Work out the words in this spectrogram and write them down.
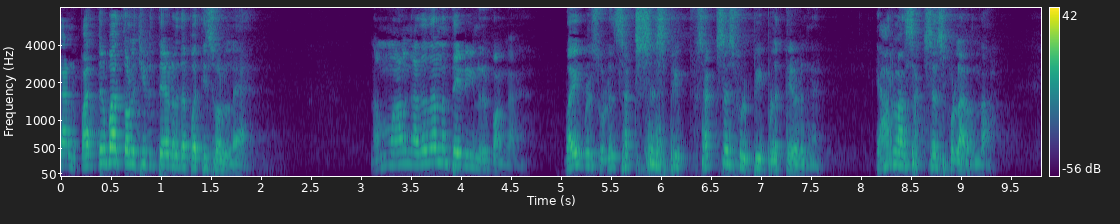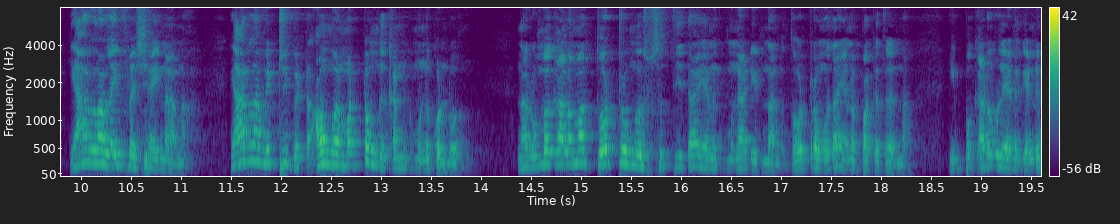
கண் பத்து ரூபாய் தொலைச்சிட்டு தேடுறதை பற்றி சொல்ல நம்ம ஆளுங்க அதை தானே தேடின்னு இருப்பாங்க. பைபிள் சொல்லுது சக்ஸஸ் பீப் சக்ஸஸ்ஃபுல் பீப்புளை தேடுங்க. யாரெல்லாம் சக்ஸஸ்ஃபுல்லாக இருந்தா? யாரெல்லாம் லைஃப்பில் ஷைன் ஆனா? யாரெல்லாம் வெற்றி பெற்றா அவங்க மட்டும் உங்கள் கண்ணுக்கு முன்னே கொண்டு வாங்க. நான் ரொம்ப காலமாக தோற்றவங்க சுற்றி தான் எனக்கு முன்னாடி இருந்தாங்க. தோற்றவங்க தான் எனக்கு பக்கத்தில் இருந்தாங்க. இப்போ கடவுள் எனக்கு என்ன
